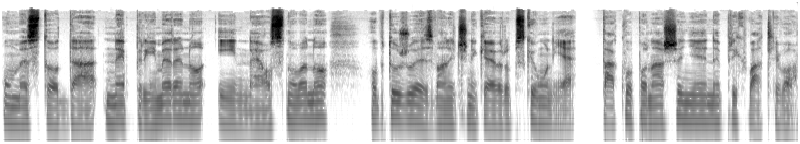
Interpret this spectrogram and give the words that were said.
umesto da neprimereno i neosnovano optužuje zvaničnike Evropske unije. Takvo ponašanje je neprihvatljivo.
